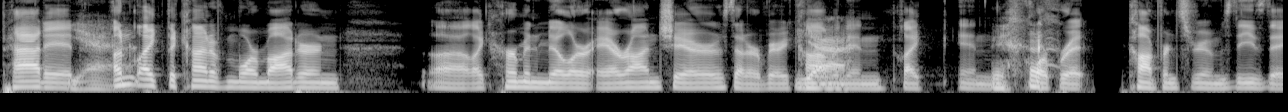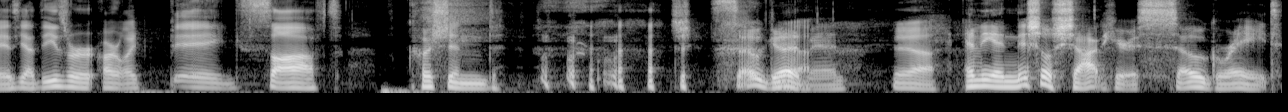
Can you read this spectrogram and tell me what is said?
padded. Yeah. Unlike the kind of more modern, uh, like Herman Miller Aeron chairs that are very common Yeah. in like in corporate conference rooms these days. Yeah, these are are like big, soft, cushioned. so good, Yeah. man. Yeah. And the initial shot here is so great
